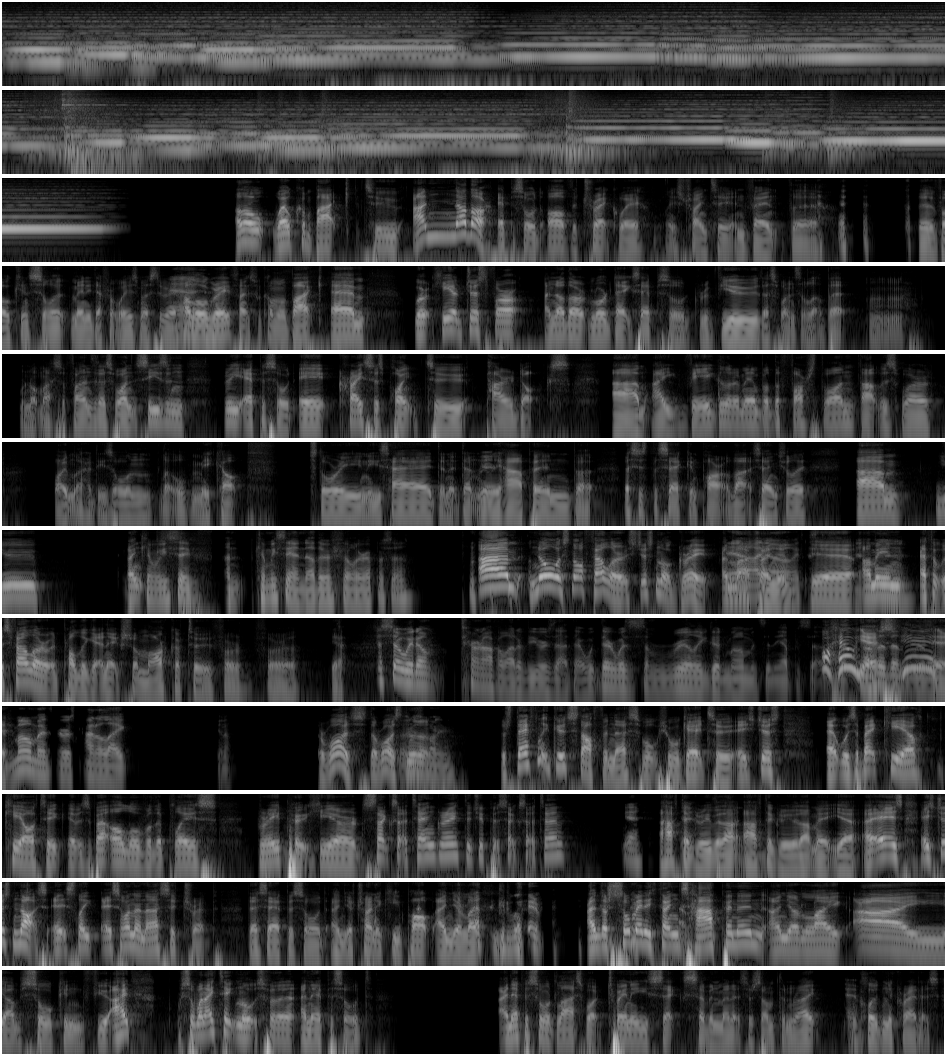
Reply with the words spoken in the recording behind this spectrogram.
Hello, welcome back to another episode of the Trekway. He's trying to invent the the Vulcan salute many different ways, Mr. Gray. Hello, Gray. Thanks for coming back. Um, we're here just for another Lower Decks episode review. This one's a little bit. Mm, we're not massive fans of this one. Season three, episode eight, Crisis Point Two, Paradoxus. Um, I vaguely remember the first one. That was where Boimler had his own little makeup story in his head and it didn't really happen but this is the second part of that essentially um you think Can we say an- can we say another filler episode? um no it's not filler it's just not great in Yeah, my I opinion it's- yeah yeah, i mean yeah. if it was filler it would probably get an extra mark or two for for uh, Just so we don't turn off a lot of viewers out there. There was some really good moments in the episode. Oh, hell yes, Other than really yeah. good moments, there was kind of like you know, there was there was I no, no, there's definitely good stuff in this which we'll get to it's just it was a bit chaotic it was a bit all over the place gray put here six out of ten gray did you put six out of ten Yeah. I have to Yeah, agree with that. I have to agree with that, mate. Yeah, it is. It's just nuts. It's like it's on an acid trip. This episode, and you're trying to keep up, and you're like, good way. To, and there's so many things happening, and you're like, I am so confused. I had, so when I take notes for an episode, an episode lasts what 26, seven minutes or something, right? Yeah. Including the credits.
